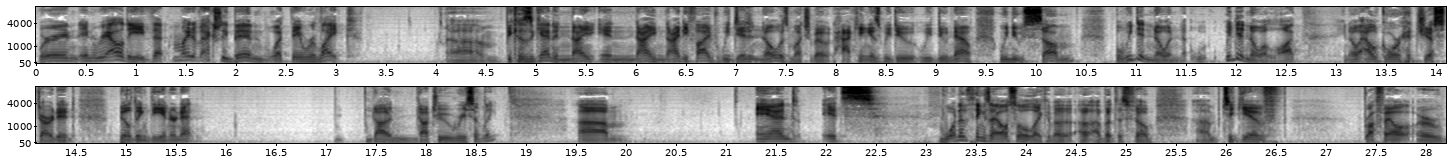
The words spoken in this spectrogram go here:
Where in, in reality, that might have actually been what they were like. Um, because again, in nine in nine ninety five, we didn't know as much about hacking as we do we do now. We knew some, but we didn't know we didn't know a lot. You know, Al Gore had just started building the internet, not not too recently, um, and it's one of the things I also like about uh, about this film. Um, to give Raphael or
